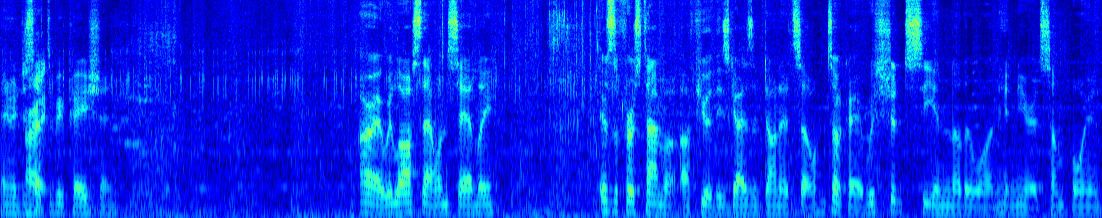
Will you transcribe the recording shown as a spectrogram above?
And we just have Alright. to be patient. All right, we lost that one sadly. It was the first time a, a few of these guys have done it, so it's okay. We should see another one in here at some point.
